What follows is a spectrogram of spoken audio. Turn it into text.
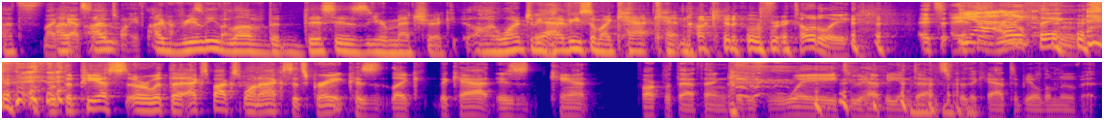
That's my I- cat's not I, 25 I pounds, really but- love that this is your metric. Oh, I want it to be Yeah. heavy so my cat can't knock it over. Totally, it's it's Yeah, a real like- thing with the PS or with the Xbox One X. It's great because like the cat is can't fuck with that thing because it's way too heavy and dense for the cat to be able to move it.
